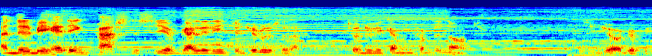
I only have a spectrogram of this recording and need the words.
and they'll be heading past the Sea of Galilee to Jerusalem. So they'll be coming from the north. This is geography.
